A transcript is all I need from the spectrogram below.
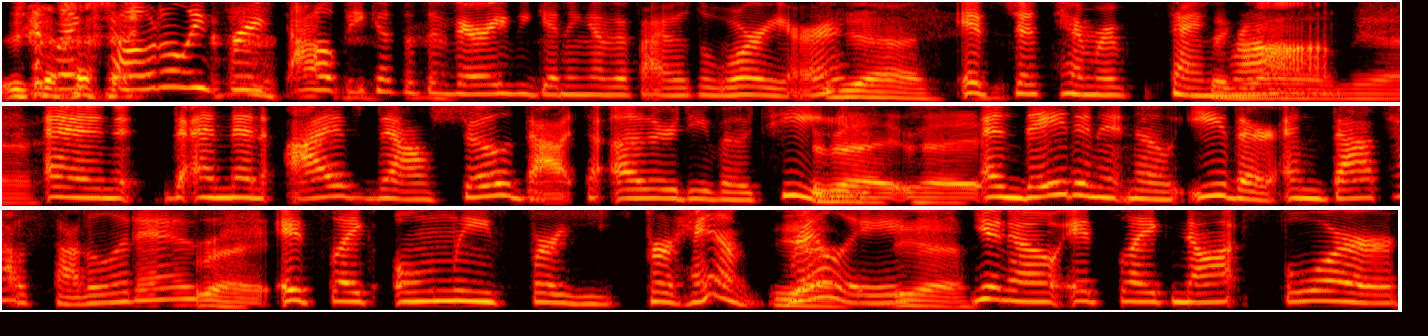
Yeah. Like totally freaked out because at the very beginning of If I Was a Warrior, yeah it's just him re- saying Saying Ram. Ram, yeah And and then I've now showed that to other devotees. right right And they didn't know either. And that's how subtle it is. right It's like only for for him, Yeah, really. yeah You know, it's like not for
